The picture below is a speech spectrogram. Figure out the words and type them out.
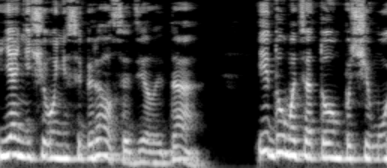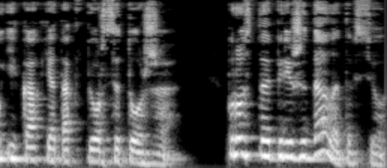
Я ничего не собирался делать, да. И думать о том, почему и как я так вперся тоже. Просто пережидал это все,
